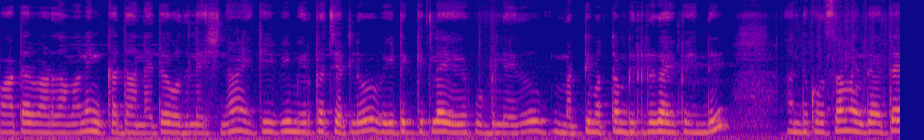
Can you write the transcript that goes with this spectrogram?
వాటర్ పడదామని ఇంకా దాన్ని అయితే వదిలేసిన. ఇక ఇవి మిరప చెట్లు వీటికి గిట్లా ఏ ఫుడ్ లేదు. మట్టి మొత్తం బిర్రుగా అయిపోయింది. అందుకోసం ఇదైతే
